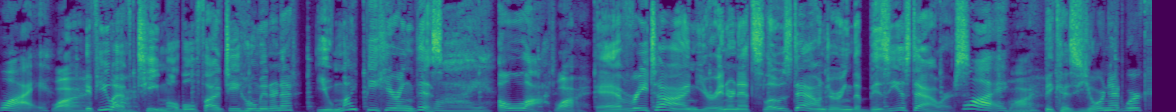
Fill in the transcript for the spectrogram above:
Why? Why? If you Why? have T Mobile 5G home internet, you might be hearing this Why? a lot. Why? Every time your internet slows down during the busiest hours. Why? Why? Because your network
